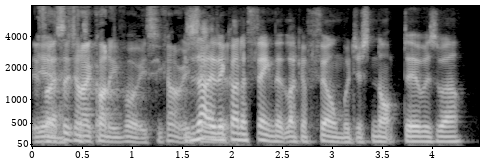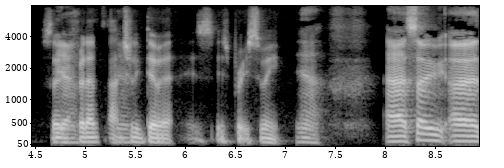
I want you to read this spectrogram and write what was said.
it's Yeah, like such an iconic voice. You can't really exactly the it. kind of thing that like a film would just not do as well. So Yeah, for them to yeah. actually do it is is pretty sweet. Yeah. Uh, so, uh,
